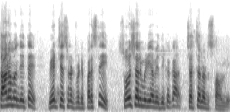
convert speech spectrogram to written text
చాలామంది అయితే వెయిట్ చేస్తున్నటువంటి పరిస్థితి సోషల్ మీడియా వేదికగా చర్చ నడుస్తూ ఉంది.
